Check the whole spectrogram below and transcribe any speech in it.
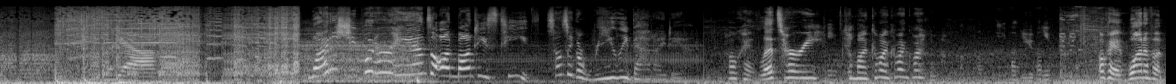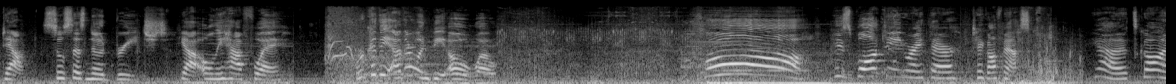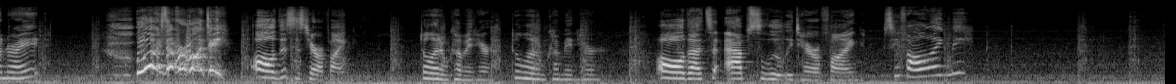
Yeah. Why does she put her hands on Monty's teeth? Sounds like a really bad idea. Okay, let's hurry. Come on, come on, come on, come on. Okay, one of them down. Still says node breached. Yeah, only halfway. Where could the other one be? Oh, whoa. Oh! He's blocking right there. Take off mask. Yeah, it's gone, right? Oh, except for Monty! Oh, this is terrifying. Don't let him come in here. Don't let him come in here. Oh, that's absolutely terrifying. Is he following me?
